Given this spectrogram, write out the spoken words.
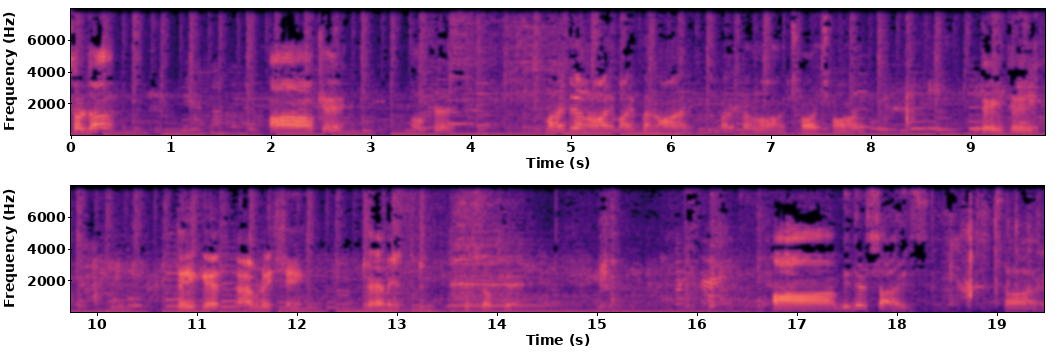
솔더? À, ok. Ok. Bên rồi, mấy bên rồi, mấy bên rồi, try, try. They, they, they get everything. Damn it. It's okay. Uh, middle size. Try.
